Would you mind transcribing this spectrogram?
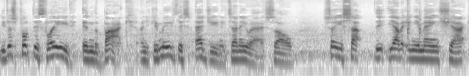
you just plug this lead in the back and you can move this edge unit anywhere. So say you sat you have it in your main shack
